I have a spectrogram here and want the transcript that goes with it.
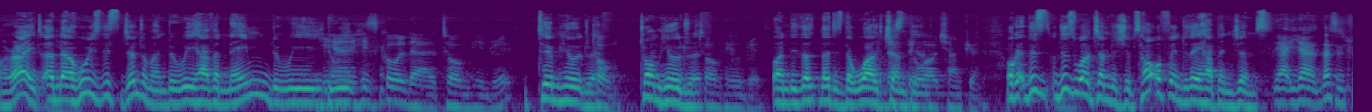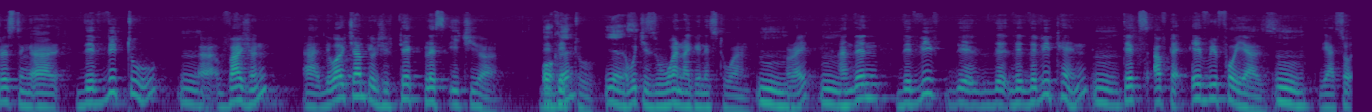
All right, and uh, who is this gentleman? Do we have a name? Do we? Do Yeah, we he's called uh, Tom Hildreth. Tim Hildreth. Tom. Tom Hildreth. Tom Hildreth. And that, that is the world That's champion. the world champion. Okay, this this world championships. How often do they happen, James? Yeah, yeah, that's interesting. Uh, the V2 Mm. uh, version, uh, the World Championship take place each year. The Okay, V2, yes. uh, which is one against one, Mm, right? mm. And then the V, the, the, the, the V10 Mm. takes after every four years. Mm. Yeah, so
